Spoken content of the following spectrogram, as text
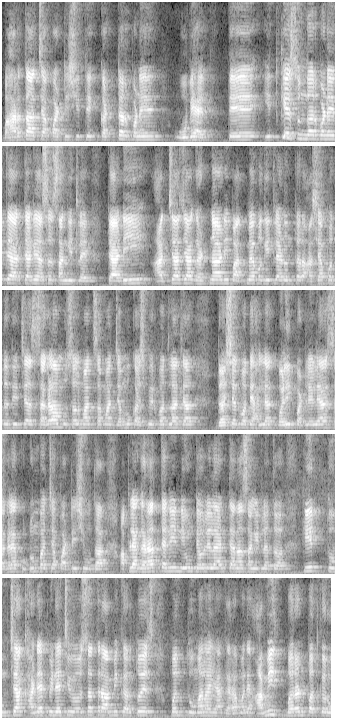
भारताच्या पाठीशी ते कट्टरपणे उभे आहेत. ते इतके सुंदरपणे त्या त्याने असं सांगितलंय. त्यांनी आजच्या ज्या घटना आणि बातम्या बघितल्यानंतर अशा पद्धतीच्या सगळा मुसलमान समाज जम्मू काश्मीरमधला त्या दहशतवादी हल्ल्यात बळी पडलेल्या सगळ्या कुटुंबाच्या पाठीशी होता. आपल्या घरात त्यांनी नेऊन ठेवलेला आणि त्यांना सांगितलं होतं की तुमच्या खाण्यापिण्याची व्यवस्था तर आम्ही करतोयच पण तुम्हाला या घरामध्ये आम्ही मरण पत्करू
